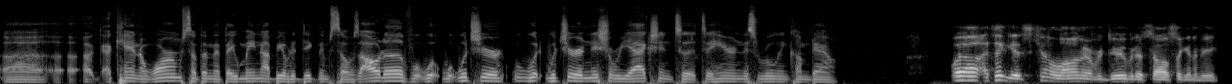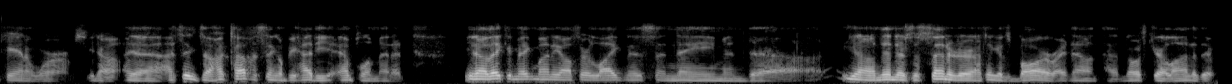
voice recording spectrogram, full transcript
uh, a, a, can of worms, something that they may not be able to dig themselves out of? What, what, what's your what, what's your initial reaction to, to hearing this ruling come down? Well, I think it's kind of long overdue, but it's also going to be a can of worms. You know, yeah, I think the toughest thing will be how do you implement it. You know, they can make money off their likeness and name, and uh, you know, and then there's a senator, I think it's Barr right now in North Carolina, that's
